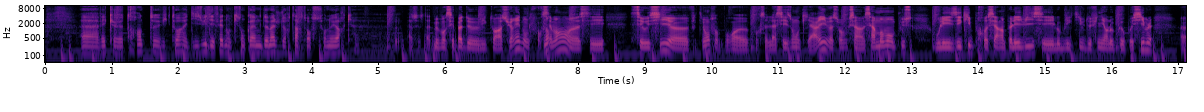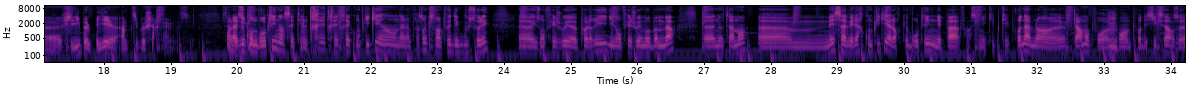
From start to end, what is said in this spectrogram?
euh, avec euh, 30 victoires et 18 défaites. Donc ils ont quand même deux matchs de retard sur- New York euh, à ce stade. Mais bon, c'est pas de victoire assurée, donc forcément, euh, c'est c'est aussi euh, effectivement pour, pour, euh, pour la saison qui arrive. Surtout que c'est un, moment en plus où les équipes resserrent un peu les vis et l'objectif de finir le plus haut possible. Euh, Philly peut le payer un petit peu cher quand même. On l'a vu contre Brooklyn, hein, ça a été Mm. très très très compliqué. hein. On a l'impression qu'ils sont un peu déboussolés. Euh, ils ont fait jouer euh, Paul Reed, ils ont fait jouer Mobamba euh, notamment. Euh, mais ça avait l'air compliqué alors que Brooklyn n'est pas. Enfin, c'est une équipe qui est prenable, hein, clairement, pour, Mm. pour, pour des Sixers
